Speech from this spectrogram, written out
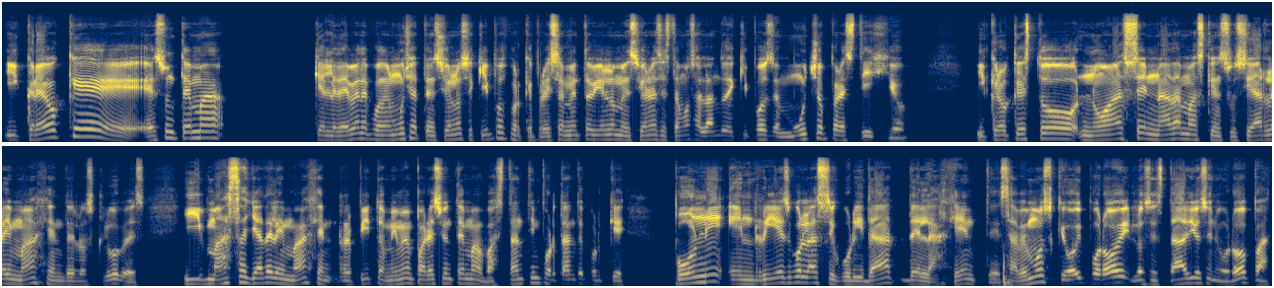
y creo que es un tema que le deben de poner mucha atención los equipos porque precisamente bien lo mencionas, estamos hablando de equipos de mucho prestigio, y creo que esto no hace nada más que ensuciar la imagen de los clubes. Y más allá de la imagen, repito, a mí me parece un tema bastante importante porque pone en riesgo la seguridad de la gente. Sabemos que hoy por hoy los estadios en Europa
